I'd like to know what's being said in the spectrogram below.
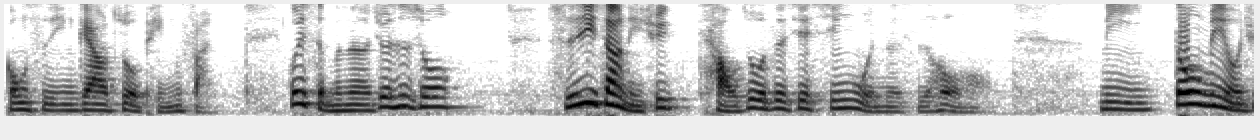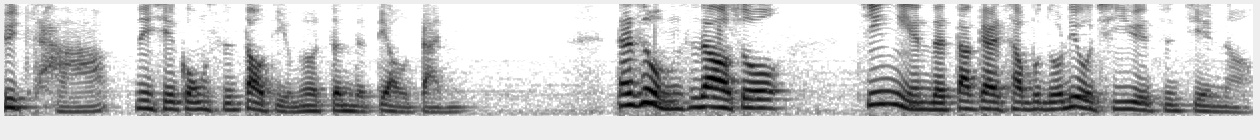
公司应该要做平反。为什么呢？就是说。实际上，你去炒作这些新闻的时候，哦，你都没有去查那些公司到底有没有真的掉单。但是我们知道说，今年的大概差不多六七月之间呢，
